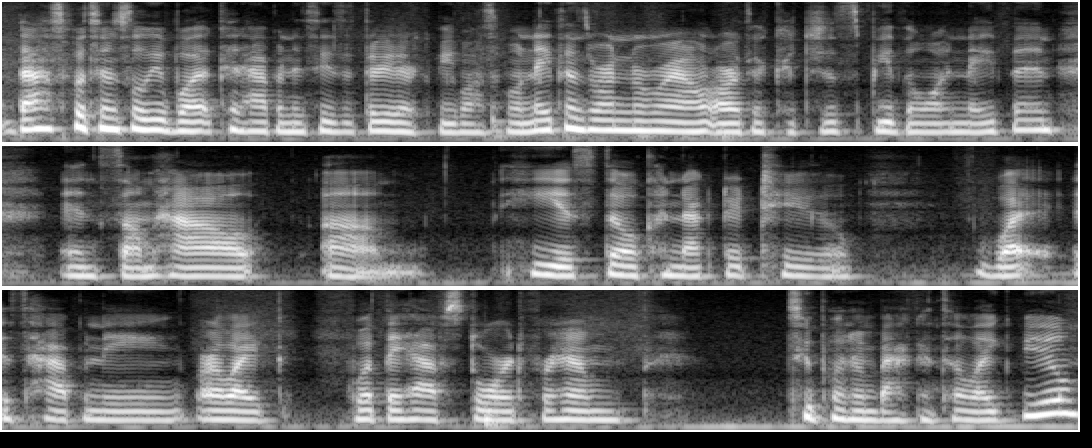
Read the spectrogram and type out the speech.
that's potentially what could happen in season three. There could be multiple Nathans running around, or there could just be the one Nathan, and somehow um, he is still connected to what is happening, or like what they have stored for him to put him back into Lakeview.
